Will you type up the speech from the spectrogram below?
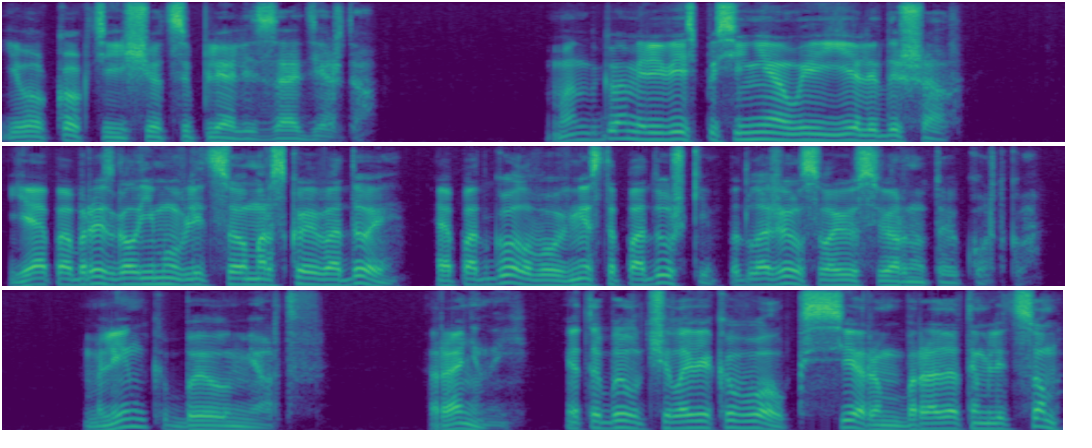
Его когти еще цеплялись за одежду. Монтгомери весь посинел и еле дышал. Я побрызгал ему в лицо морской водой, а под голову вместо подушки подложил свою свернутую куртку. Млинк был мертв. Раненый, это был человек-волк с серым бородатым лицом,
